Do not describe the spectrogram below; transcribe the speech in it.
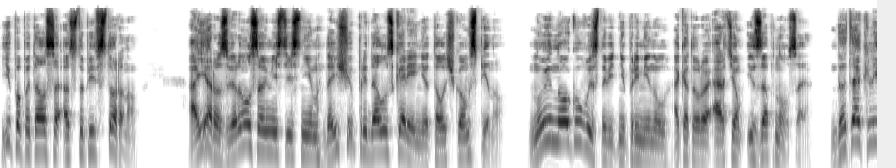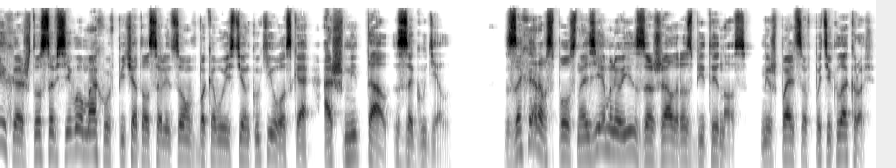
и попытался отступить в сторону. А я развернулся вместе с ним, да еще придал ускорение толчком в спину. Ну и ногу выставить не приминул, о которую Артем и запнулся. Да так лихо, что со всего маху впечатался лицом в боковую стенку киоска, аж металл загудел. Захаров сполз на землю и зажал разбитый нос. Меж пальцев потекла кровь.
